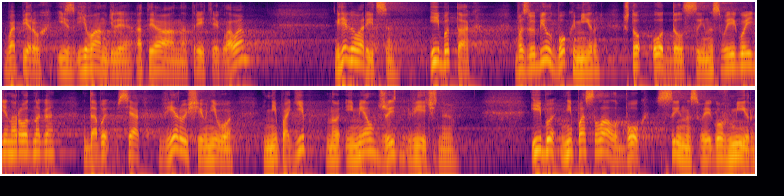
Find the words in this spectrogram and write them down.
во-первых, из Евангелия от Иоанна, 3 глава, где говорится, «Ибо так возлюбил Бог мир, что отдал Сына Своего Единородного, дабы всяк верующий в Него не погиб, но имел жизнь вечную. Ибо не послал Бог Сына Своего в мир,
